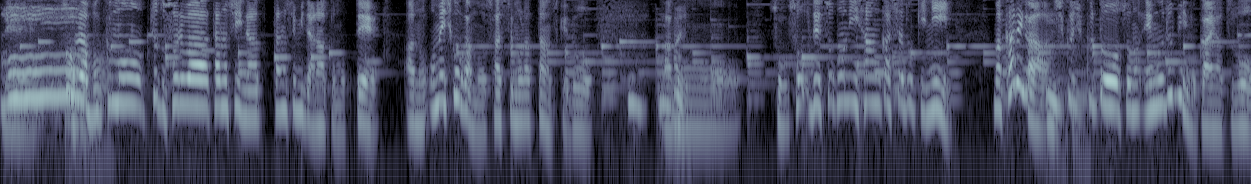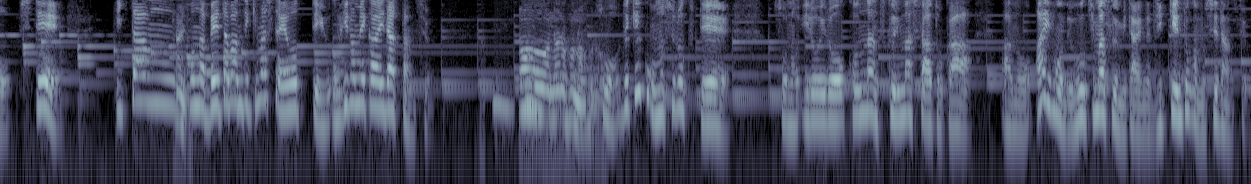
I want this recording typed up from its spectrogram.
へーそれは僕も、ちょっとそれは楽しいな、楽しみだなと思って、あの、お名刺交換もさせてもらったんですけど、うんあのーそう、そう、で、そこに参加した時に、まあ、彼が粛々とその MRuby の開発をして、一はい旦こんなベータ版できましたよっていうお披露目会だったんですよ。ああ、なるほど、なるほど。そう。で、結構面白くて、その、いろいろこんなん作りましたとか、あの、iPhone で動きますみたいな実験とかもしてたんですよ。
